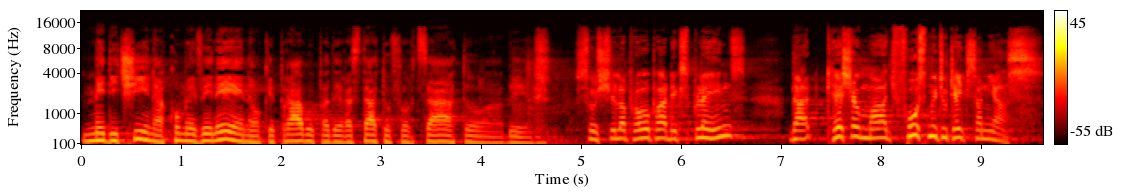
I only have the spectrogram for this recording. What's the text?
medicina, come veleno che Prabhupada era stato forzato a bere? So Srila Prabhupada explains that Keshav Maharaj forced me to take sannyas.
